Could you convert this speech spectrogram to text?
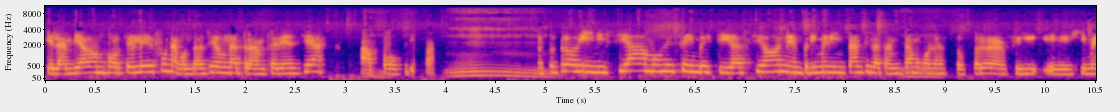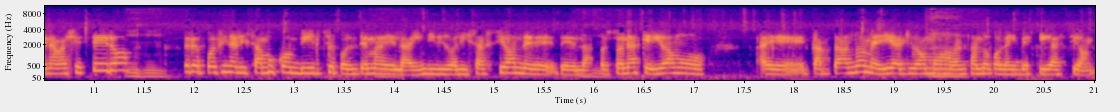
que la enviaban por teléfono, una constancia de una transferencia apócrifa. Mm, Nosotros iniciamos esa investigación, en primera instancia la tramitamos con la doctora eh, Jimena Ballestero, pero después finalizamos con Vilche por el tema de la individualización de, de las personas que íbamos eh, captando a medida que íbamos avanzando con la investigación.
